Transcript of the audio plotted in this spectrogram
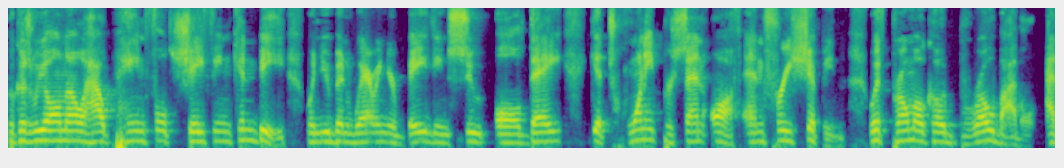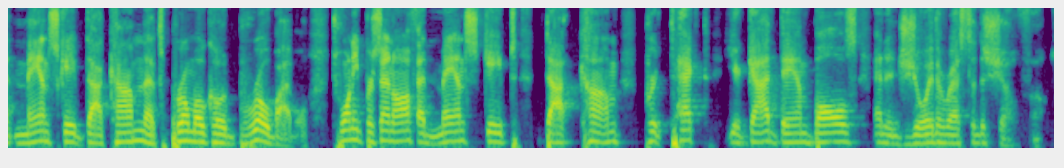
because we all know how painful chafing can be when you've been wearing your bathing suit all day Get 20% off and free shipping with promo code BROBIBLE at manscaped.com. That's promo code BROBIBLE. 20% off at manscaped.com. Protect your goddamn balls and enjoy the rest of the show, folks.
